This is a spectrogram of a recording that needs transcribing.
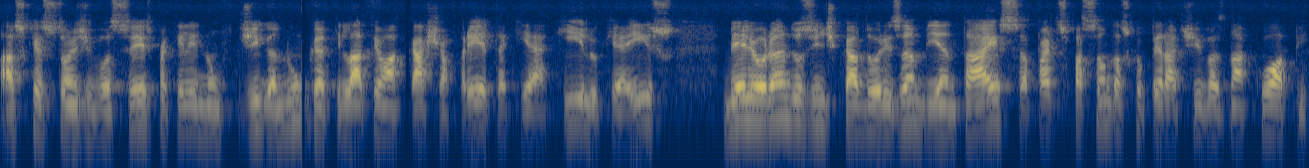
as questões de vocês, para que ele não diga nunca que lá tem uma caixa preta, que é aquilo, que é isso, melhorando os indicadores ambientais, a participação das cooperativas na COP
